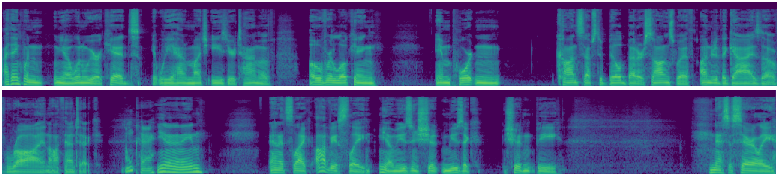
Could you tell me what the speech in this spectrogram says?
I think when you know when we were kids, we had a much easier time of overlooking important concepts to build better songs with under the guise of raw and authentic. okay You know what I mean? And it's like obviously, you know, music should music shouldn't be necessarily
